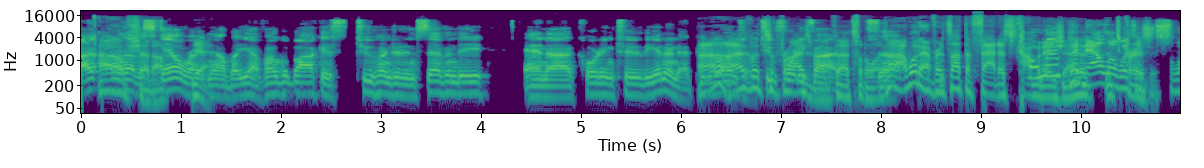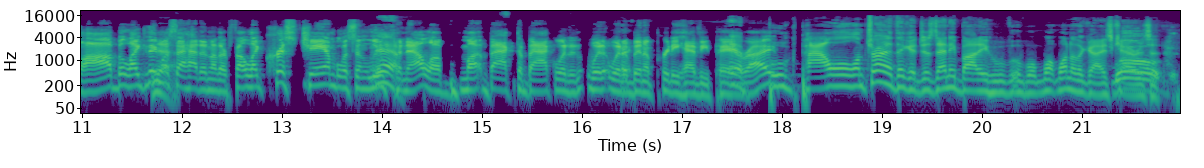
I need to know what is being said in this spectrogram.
I don't oh, have a scale up. right yeah. now, but yeah, Vogelbach is 270. And uh, according to the internet, people oh, that would surprise me if that's what it was. So, ah, whatever. It's not the fattest combination. Well, Lou Piniella was crazy. a slob. Like they yeah. must have had another fella. Like Chris Chambliss and Lou yeah. Piniella back to back would would would have been a pretty heavy pair, yeah, right? Boog Powell. I'm trying to think of just anybody who one of the guys carries well, it.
